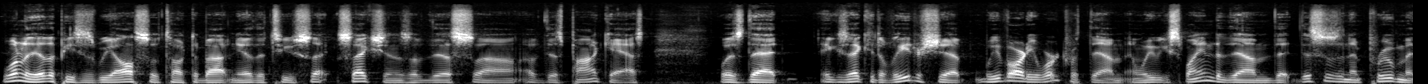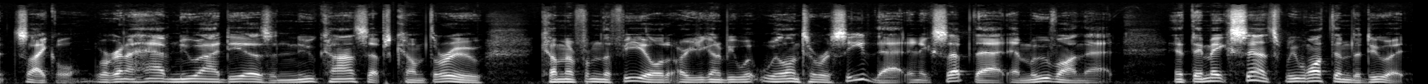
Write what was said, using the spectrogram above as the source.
One of the other pieces we also talked about in the other two sections of this uh, of this podcast was that executive leadership. We've already worked with them, and we've explained to them that this is an improvement cycle. We're going to have new ideas and new concepts come through, coming from the field. Are you going to be w- willing to receive that and accept that and move on that? And if they make sense, we want them to do it.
